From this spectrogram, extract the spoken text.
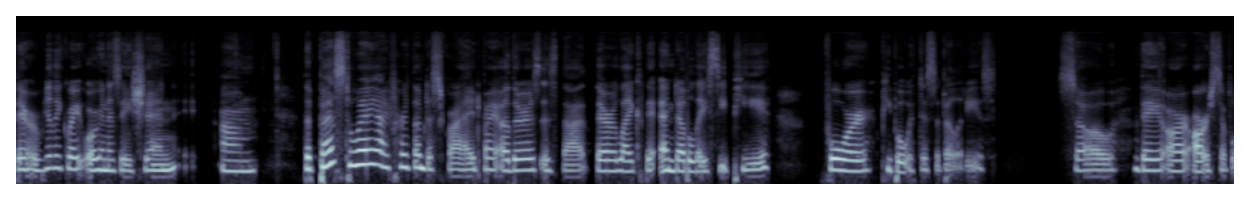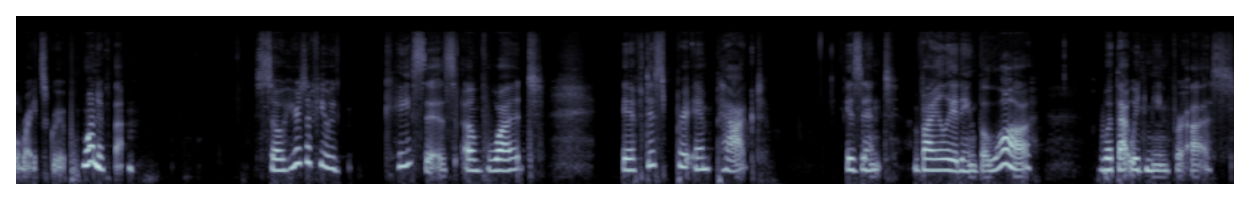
They're a really great organization. Um, the best way I've heard them described by others is that they're like the NAACP for people with disabilities. So, they are our civil rights group, one of them. So, here's a few cases of what, if disparate impact isn't violating the law, what that would mean for us.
